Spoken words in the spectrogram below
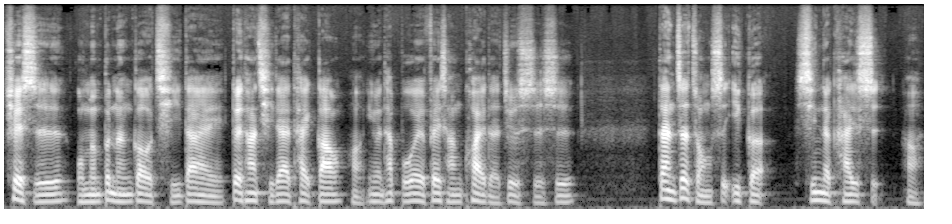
确实，我们不能够期待对它期待太高啊，因为它不会非常快的就实施。但这总是一个新的开始啊。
